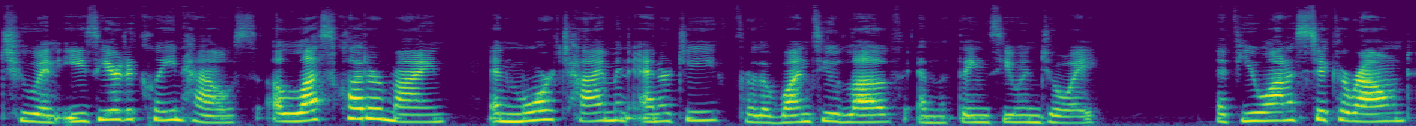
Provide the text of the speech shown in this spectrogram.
to an easier to clean house, a less cluttered mind, and more time and energy for the ones you love and the things you enjoy. If you want to stick around,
